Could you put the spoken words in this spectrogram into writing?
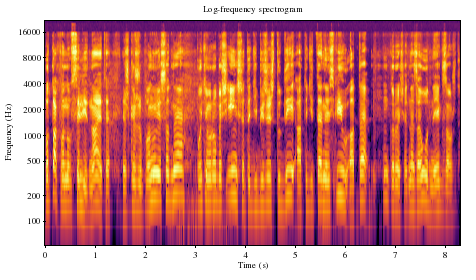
от так воно в селі, знаєте. Я ж кажу, плануєш одне, потім робиш інше, тоді біжиш туди, а тоді те не спів, а те, ну коротше, одне за одне, як завжди.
